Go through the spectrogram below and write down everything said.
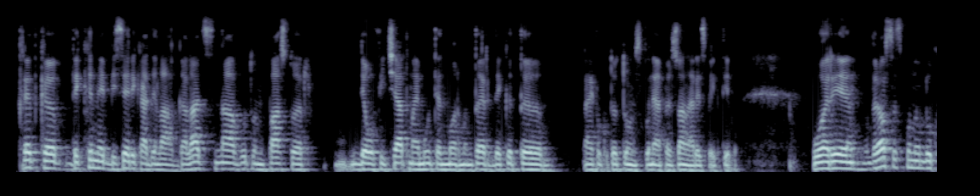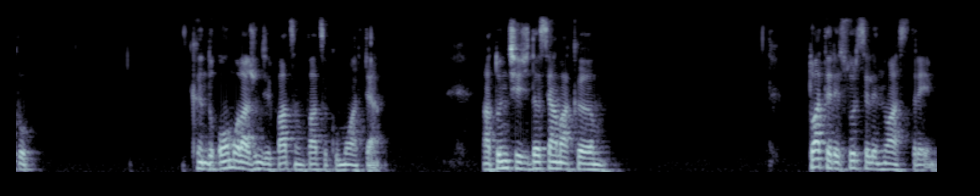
cred că de când e biserica de la Galați n-a avut un pastor de oficiat mai multe înmormântări decât uh, ai făcut-o tu, îmi spunea persoana respectivă. Ori vreau să spun un lucru. Când omul ajunge față în față cu moartea, atunci își dă seama că toate resursele noastre,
